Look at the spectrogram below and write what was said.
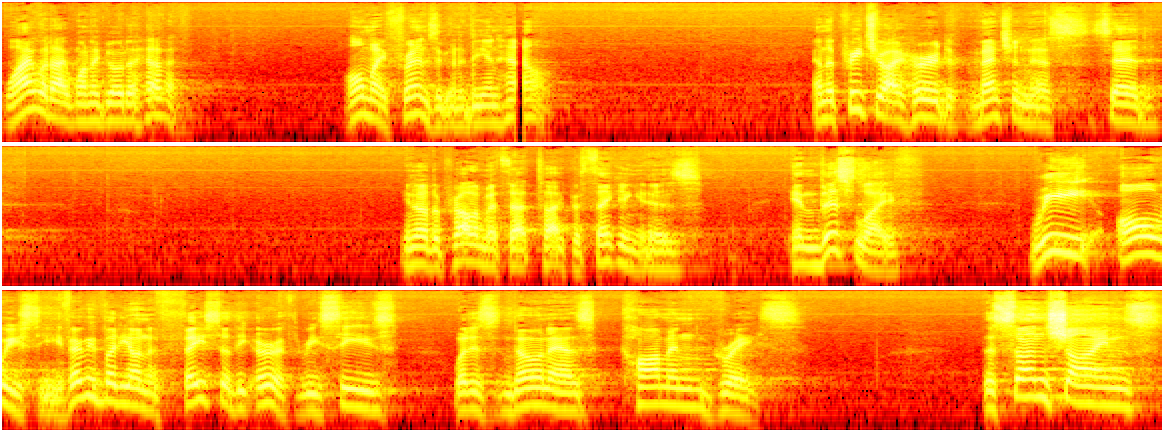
Why would I want to go to heaven? All my friends are going to be in hell. And the preacher I heard mention this said, You know, the problem with that type of thinking is in this life, we all receive, everybody on the face of the earth receives what is known as common grace. The sun shines,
